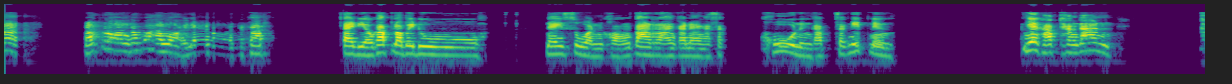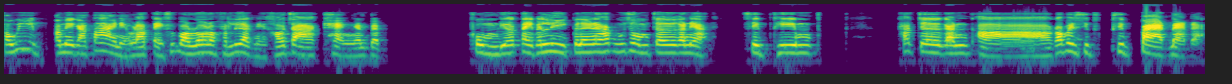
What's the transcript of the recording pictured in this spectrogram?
1.5 รับรองครับว่าอร่อยแน่นอนนะครับ แต่เดี๋ยวครับเราไปดูในส่วนของตารางคะแนนกันสักคู่หนึ่งครับ สักนิดหนึ่งเนี่ยครับทางด้าน ทวีปอเมริกาใต้เนี่ยเวลาเตะฟุตบอลโลกรอบคัดเลือกเนี่ยเขาจะแข่งกันแบบกลุ่มเดียวเตะเป็นลีกไปเลยนะครับคุณผู้ชมเจอกันเนี่ยสิบทีม ถ้าเจอกันอ่าก็เป็นสิบสิบแปดแมตช์อะ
